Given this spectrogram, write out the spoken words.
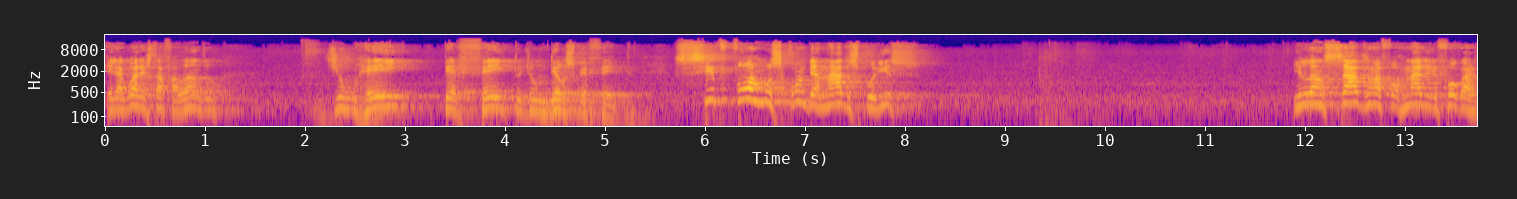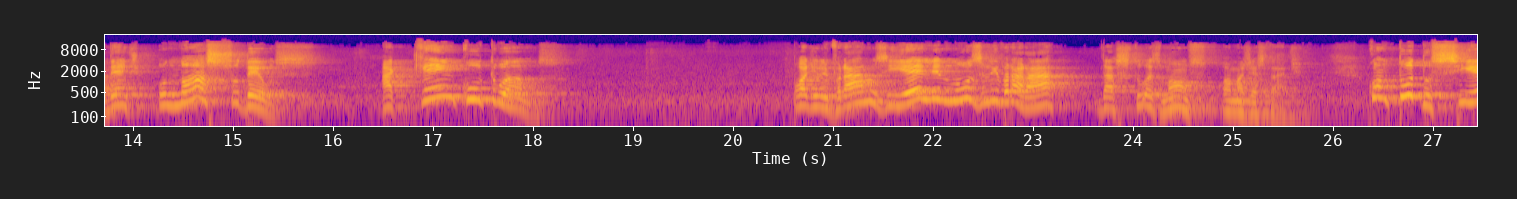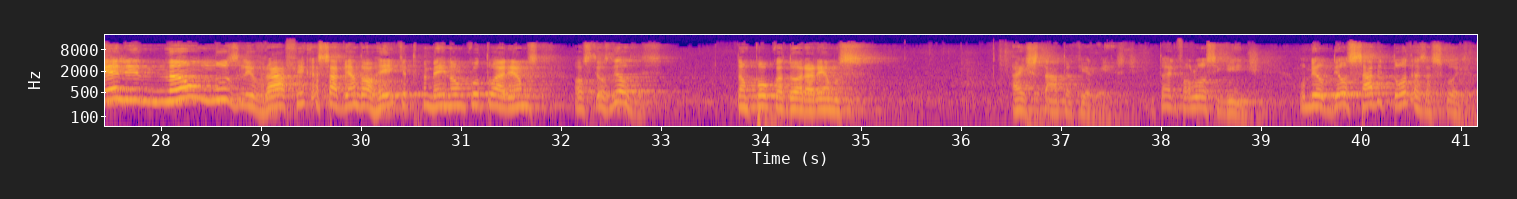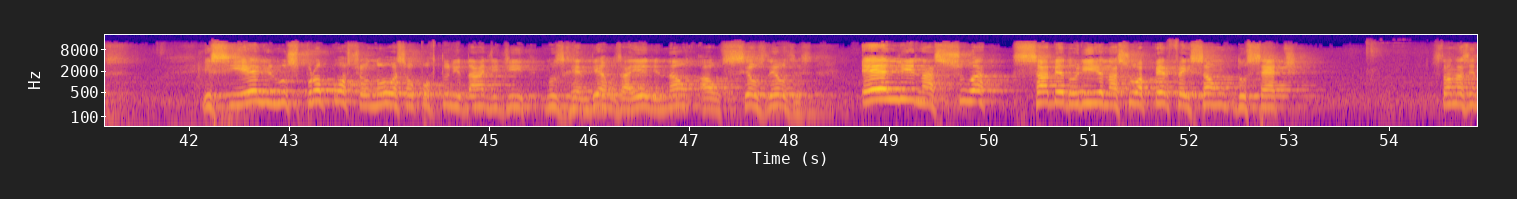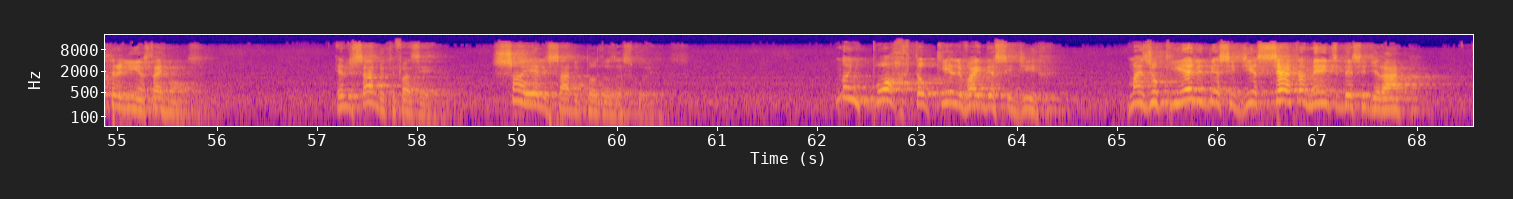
Ele agora está falando de um rei perfeito, de um Deus perfeito. Se formos condenados por isso e lançados na fornalha de fogo ardente, o nosso Deus a quem cultuamos, pode livrar-nos e ele nos livrará das tuas mãos, ó majestade. Contudo, se ele não nos livrar, fica sabendo, ó rei, que também não cultuaremos aos teus deuses, tampouco adoraremos a estátua que ergueste. Então ele falou o seguinte: o meu Deus sabe todas as coisas. E se Ele nos proporcionou essa oportunidade de nos rendermos a Ele, não aos seus deuses, Ele, na sua sabedoria, na sua perfeição do sete, estão nas entrelinhas, tá, irmãos? Ele sabe o que fazer, só Ele sabe todas as coisas. Não importa o que Ele vai decidir, mas o que Ele decidir, certamente decidirá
